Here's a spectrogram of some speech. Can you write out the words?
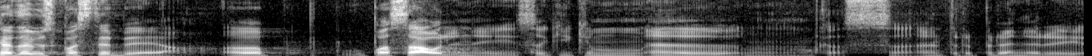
kada jūs pastebėjo? A, pasauliniai, sakykime, kas, entrepreneriai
